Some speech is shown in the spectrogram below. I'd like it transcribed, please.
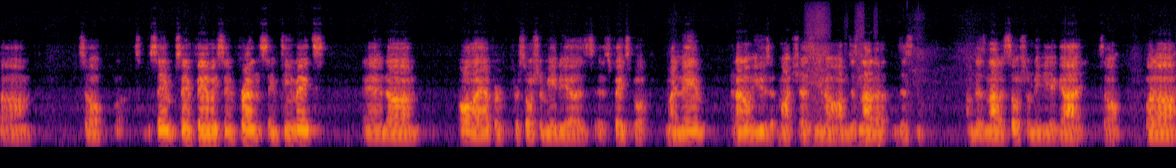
Um, so same same family, same friends, same teammates, and um, all I have for, for social media is, is Facebook. My name, and I don't use it much, as you know. I'm just not a just I'm just not a social media guy. So, but uh,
